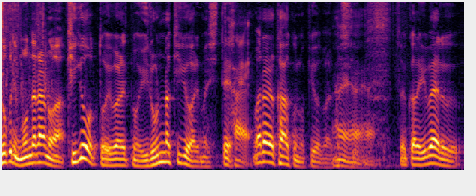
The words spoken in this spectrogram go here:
特に問題なのは企業と言われてもいろんな企業がありまして、はい、我々科学の企業もありますし、はいはいはい、それからいわゆる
